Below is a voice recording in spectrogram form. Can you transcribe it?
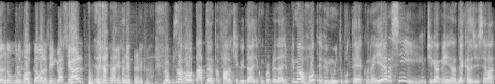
no, no balcão falando assim, glaciar. Não precisa voltar tanto, eu falo antiguidade com propriedade, porque meu avô teve muito boteco, né? E era assim, antigamente, na década de, sei lá,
